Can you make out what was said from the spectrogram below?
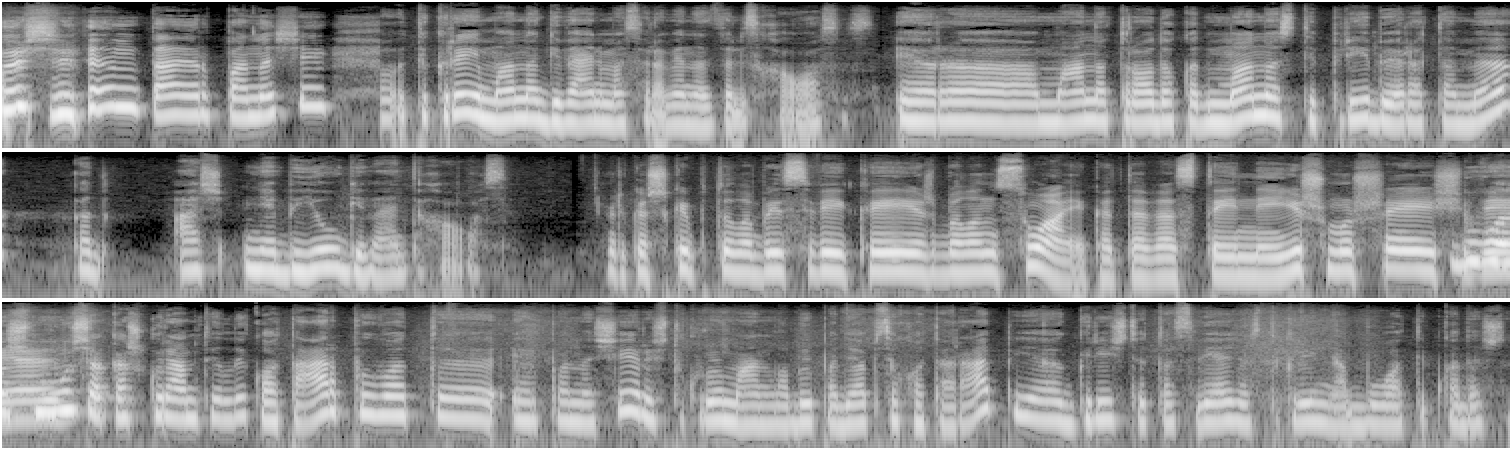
nušvinta ir panašiai. Tikrai mano gyvenimas yra vienas didelis chaosas. Ir man atrodo kad mano stiprybė yra tame kad aš nebijau gyventi chaose Ir kažkaip tu labai sveikai išbalansuoji, kad tavęs tai neišmuša iš Buvo išmušę kažkuriam tai laiko tarpui vat, ir panašiai. Ir iš tikrųjų man labai padėjo psichoterapija. Grįžti tas vėžės tikrai nebuvo taip, kad aš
